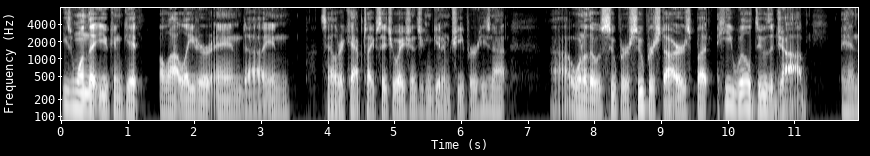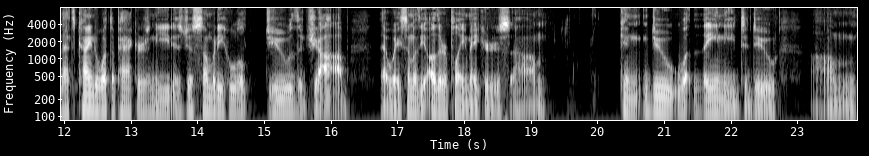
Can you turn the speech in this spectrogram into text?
he's one that you can get a lot later and uh, in salary cap type situations, you can get him cheaper. He's not uh, one of those super superstars, but he will do the job. And that's kind of what the Packers need is just somebody who will do the job. That way, some of the other playmakers um, can do what they need to do. Um,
